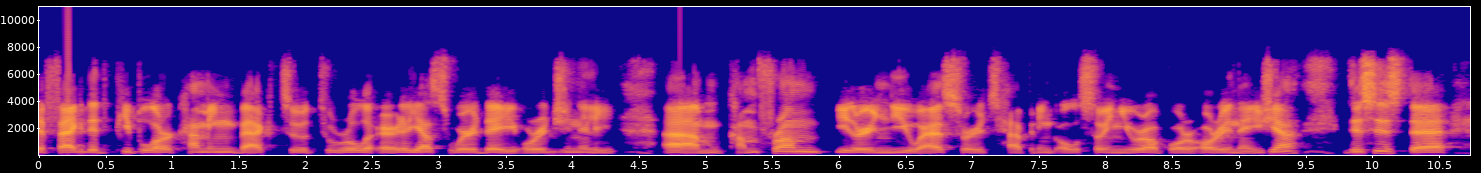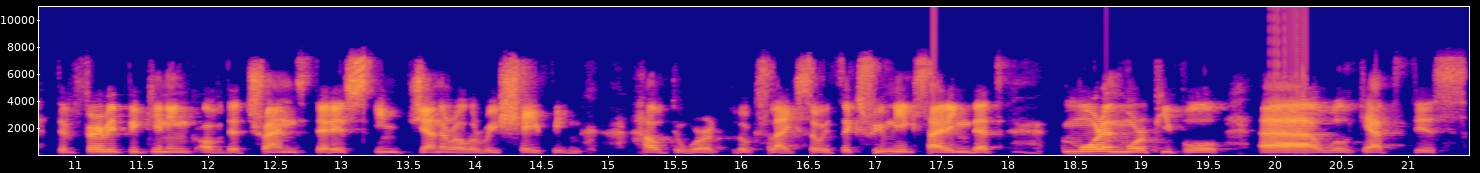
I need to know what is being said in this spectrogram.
the fact that people are coming back to to rural areas where they originally um, come from either in the us or it's happening also in europe or, or in asia. This is the the very beginning of the trend that is in general reshaping how the work looks like so it's extremely exciting that more and more people uh, will get this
